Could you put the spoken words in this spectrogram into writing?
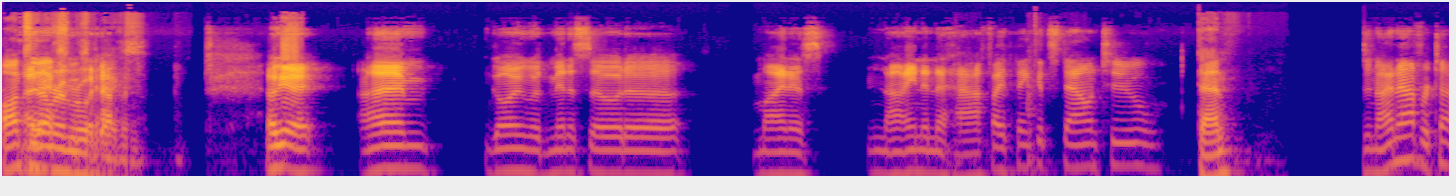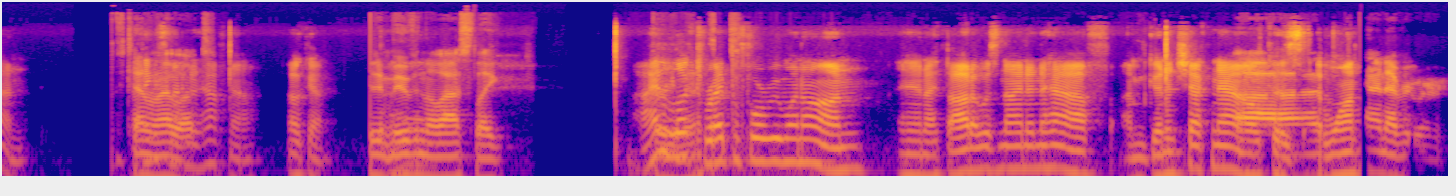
On to I don't remember what happened. Okay, I'm going with Minnesota minus nine and a half. I think it's down to Ten. is it nine and a half or ten? It's I ten when it's nine looked. and a half now. Okay, Did it move in the last like? I looked minutes. right before we went on, and I thought it was nine and a half. I'm gonna check now because Uh, I want. Ten everywhere.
